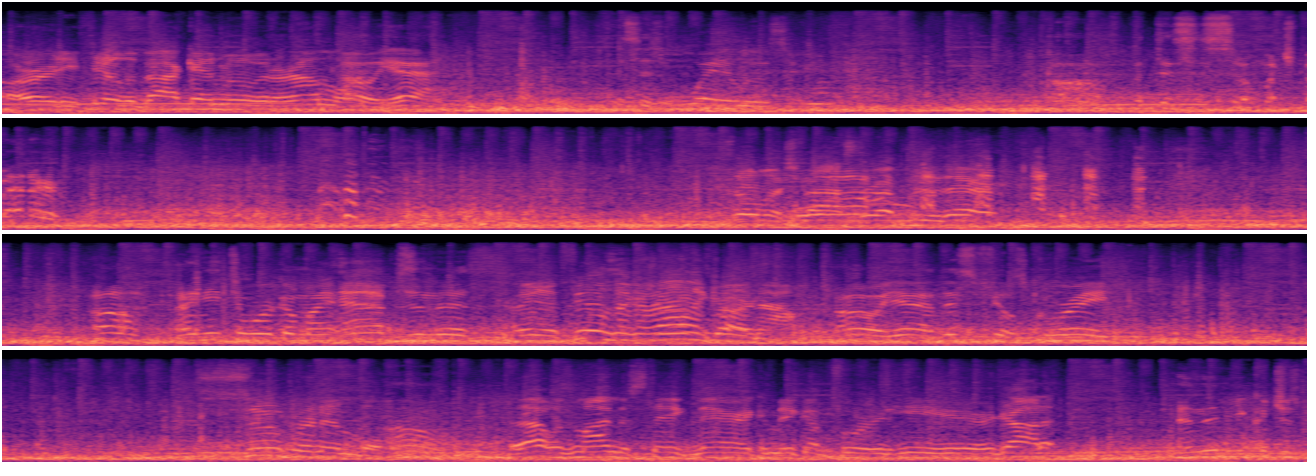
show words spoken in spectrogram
Already feel the back end moving around more. Oh yeah. This is way looser. Oh, but this is so much better. So much faster up through there. Oh, I need to work on my abs in this. I mean, it feels like a rally car now. Oh yeah, this feels great. Super nimble. Oh, That was my mistake there. I can make up for it here. Got it. and then you could just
